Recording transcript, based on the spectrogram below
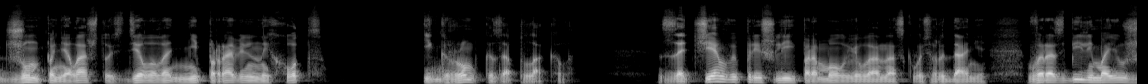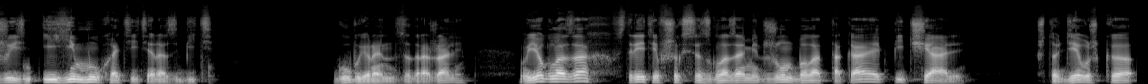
Джун поняла, что сделала неправильный ход и громко заплакала. «Зачем вы пришли?» — промолвила она сквозь рыдание. «Вы разбили мою жизнь, и ему хотите разбить». Губы Ирен задрожали. В ее глазах, встретившихся с глазами Джун, была такая печаль, что девушка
